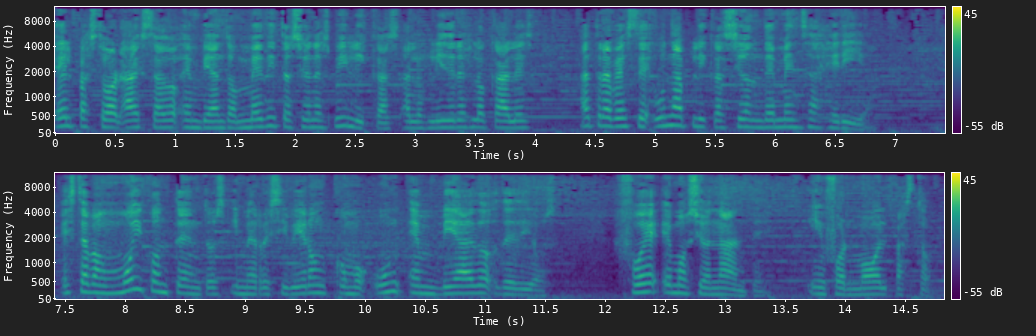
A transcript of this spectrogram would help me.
el pastor ha estado enviando meditaciones bíblicas a los líderes locales a través de una aplicación de mensajería. Estaban muy contentos y me recibieron como un enviado de Dios. Fue emocionante, informó el pastor.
